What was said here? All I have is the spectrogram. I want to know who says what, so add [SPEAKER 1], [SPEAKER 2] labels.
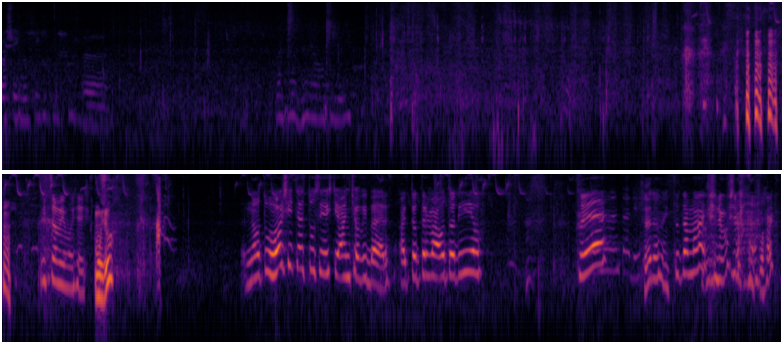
[SPEAKER 1] vašich nosích. eh,
[SPEAKER 2] Víš, co mi můžeš?
[SPEAKER 3] Můžu?
[SPEAKER 2] No tu horší cestu si ještě, Ančo, vyber. Ať to trvá o to díl. Co je?
[SPEAKER 1] Co je daný?
[SPEAKER 2] Co tam máš?
[SPEAKER 4] Nemůžu.
[SPEAKER 1] Fakt?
